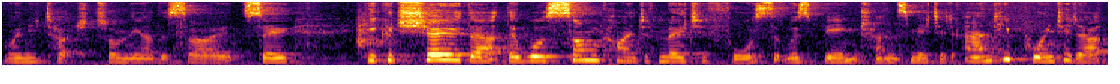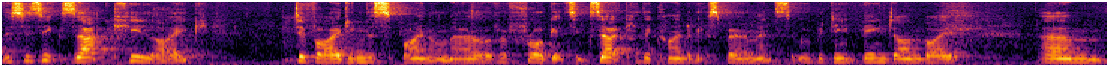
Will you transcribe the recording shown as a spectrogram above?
when you touched on the other side. So he could show that there was some kind of motive force that was being transmitted. And he pointed out this is exactly like dividing the spinal marrow of a frog. It's exactly the kind of experiments that were being done by um,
